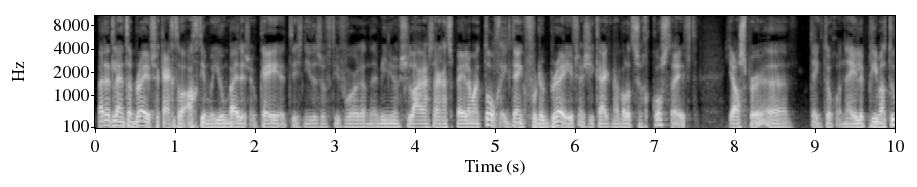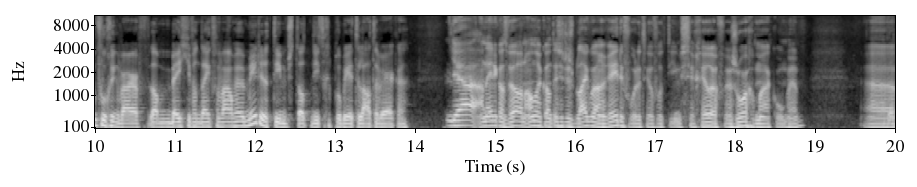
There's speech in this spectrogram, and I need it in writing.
bij de Atlanta Braves. Hij krijgt wel 18 miljoen bij, dus oké, het is niet alsof hij voor een minimum salaris daar gaat spelen. Maar toch, ik denk voor de Braves, als je kijkt naar wat het ze gekost heeft, Jasper, uh, denk toch een hele prima toevoeging waar dan een beetje van denk van waarom hebben meerdere teams dat niet geprobeerd te laten werken? Ja, aan de ene kant wel. Aan de andere kant is er dus blijkbaar een reden voor dat heel veel teams zich heel erg veel zorgen maken om hem. Uh,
